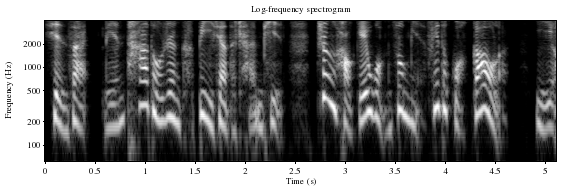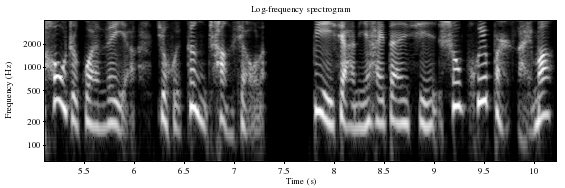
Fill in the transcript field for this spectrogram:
现在连他都认可陛下的产品，正好给我们做免费的广告了。以后这官位呀，就会更畅销了。陛下，您还担心收不回本来吗？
